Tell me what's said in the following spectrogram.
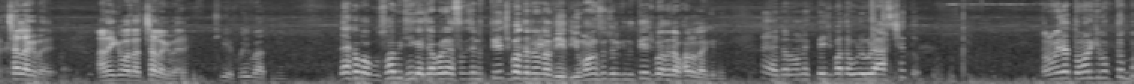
अच्छा लग रहा है आने के बाद अच्छा लग रहा है ঠিক আছে कोई बात नहीं দেখো বাবু সবই ঠিক আছে আবার এর সাথে যেন তেজ পাতাটা না দিয়ে দিও মাংস চলে কিন্তু তেজ পাতাটা ভালো লাগেনি হ্যাঁ কারণ অনেক তেজ পাতা উড়ে উড়ে আসছে তো তন্ময়দা তোমার কি বক্তব্য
